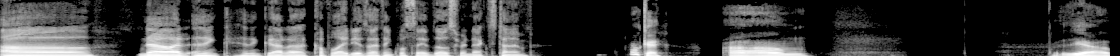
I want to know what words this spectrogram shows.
Uh, no, I, I think I think got a couple ideas. I think we'll save those for next time. Okay. Um Yeah.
